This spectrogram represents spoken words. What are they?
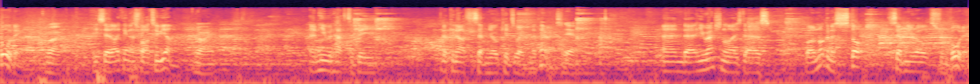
boarding. Right. He said, "I think that's far too young." Right. and he would have to be looking after seven-year-old kids away from their parents. Yeah. And uh, he rationalised it as, well, I'm not going to stop seven-year-olds from boarding.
